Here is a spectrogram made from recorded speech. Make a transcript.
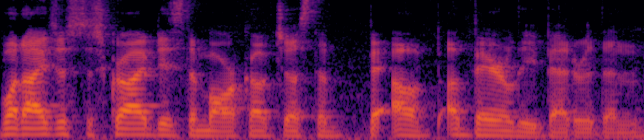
what I just described is the mark of just a, a, a barely better than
